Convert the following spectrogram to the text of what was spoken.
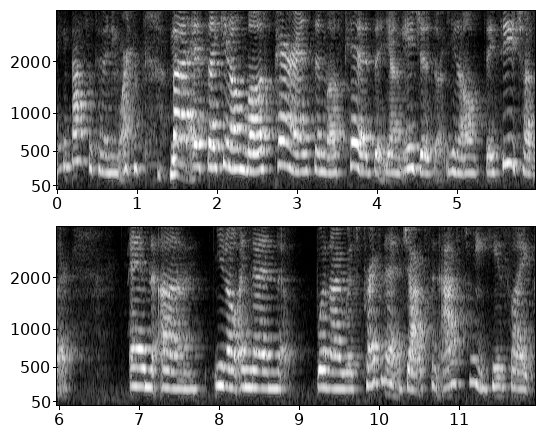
taking baths with him anymore." but Yeah. it's like you know, most parents and most kids at young ages, you know, they see each other, and um, you know, and then when I was pregnant, Jackson asked me, he's like,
